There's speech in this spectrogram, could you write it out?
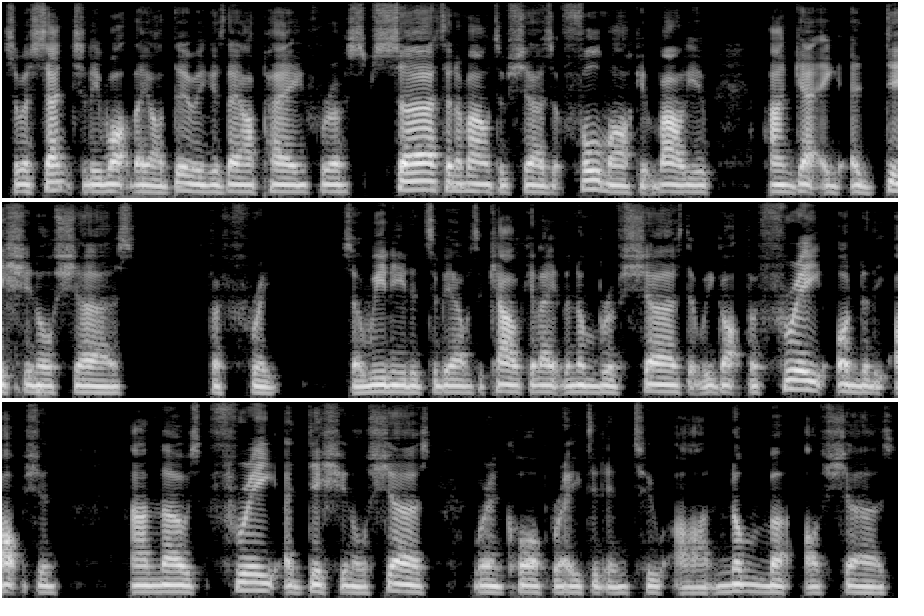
So essentially what they are doing is they are paying for a certain amount of shares at full market value and getting additional shares for free. So we needed to be able to calculate the number of shares that we got for free under the option and those free additional shares were incorporated into our number of shares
